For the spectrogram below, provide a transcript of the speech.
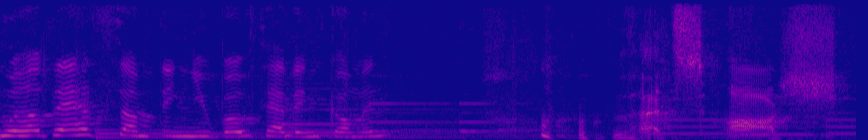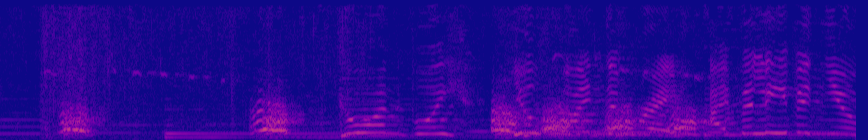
Well, there's something you both have in common. That's harsh. Go on, boy. You'll find the prey. I believe in you.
